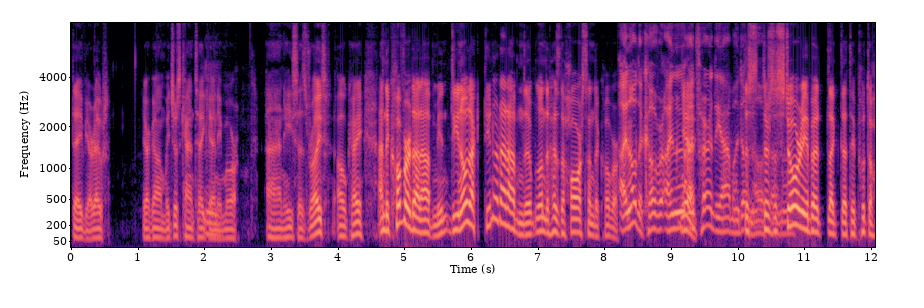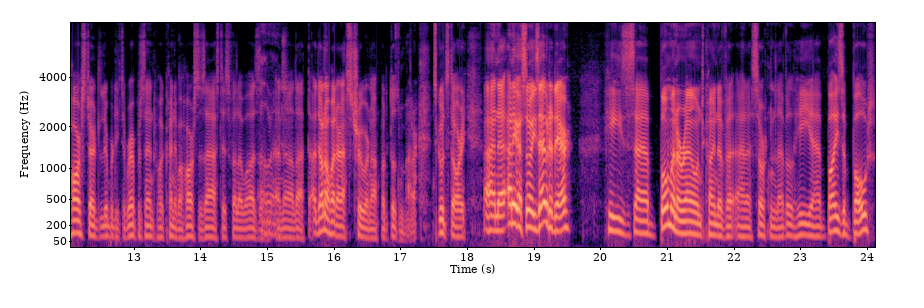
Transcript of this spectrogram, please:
Dave, you're out. You're gone. We just can't take you anymore. And he says, right, okay. And the cover of that album, do you know that? Do you know that album, the one that has the horse on the cover? I know the cover. I know. Yeah. I've heard the album. I don't There's, know. there's a know. story about like that they put the horse there deliberately to represent what kind of a horse's ass this fellow was and, Oh, right. and all that. I don't know whether that's true or not, but it doesn't matter. It's a good story. And uh, anyway, so he's out of there. He's uh, bumming around kind of a, at a certain level. He uh, buys a boat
